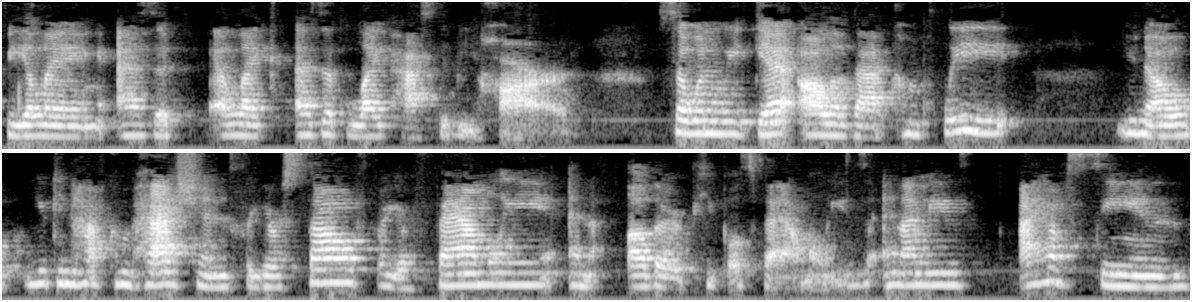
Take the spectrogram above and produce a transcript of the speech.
feeling as if like as if life has to be hard. So when we get all of that complete you know, you can have compassion for yourself, for your family, and other people's families. And I mean, I have seen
